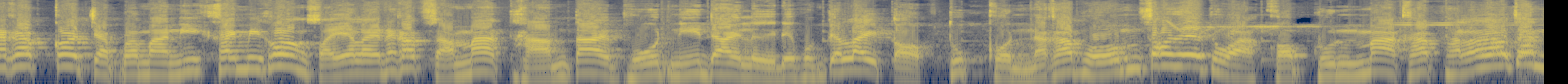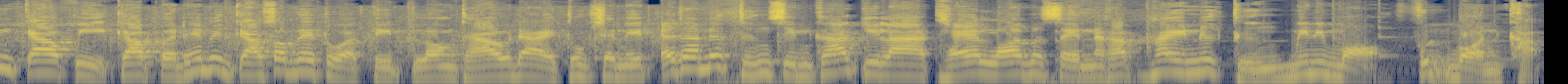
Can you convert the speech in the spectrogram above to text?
นะครับก็จะประมาณนี้ใครมีข้อสงสัยอะไรนะครับสามารถถามใต้โพสต์นี้ได้เลยเดี๋ยวผมจะไล่ตอบทุกคนนะครับผมซ่อมได้ตัวขอบคุณมากครับทางรองเท้าท่านกาวปีกาวเปิดให้เป็นกาวซ่อมได้ตัวติดรองเท้าได้ทุกชนิดและถ้านึกถึงสินค้ากีฬาแท้ร้อยเปอร์เซ็นต์นะครับให้นึกถึงมินิมอลฟุตบอลครับ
